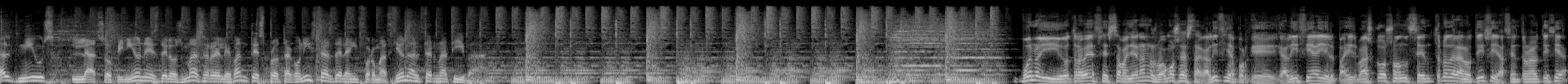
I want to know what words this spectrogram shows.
Alt News, las opiniones de los más relevantes protagonistas de la información alternativa. Bueno, y otra vez esta mañana nos vamos hasta Galicia, porque Galicia y el País Vasco son centro de la noticia, centro de la noticia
